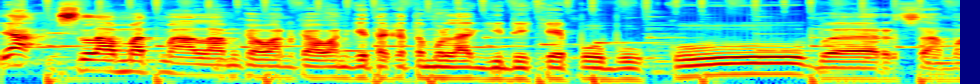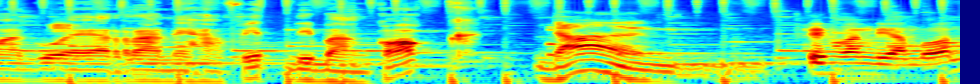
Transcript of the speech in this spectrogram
Ya, selamat malam kawan-kawan. Kita ketemu lagi di Kepo Buku bersama gue Rane Hafid di Bangkok. Dan Stephen di Ambon.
